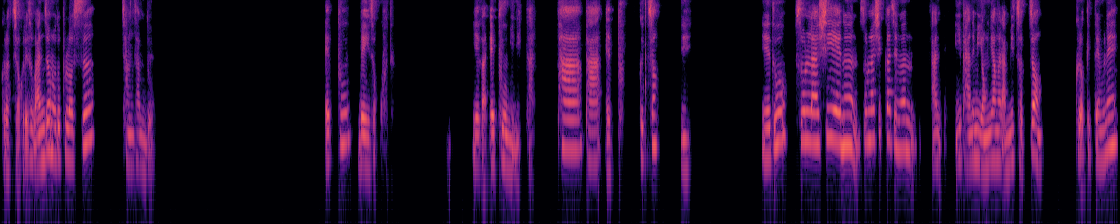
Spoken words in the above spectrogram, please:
그렇죠. 그래서 완전 5도 플러스 장삼도. F 메이저 코드. 얘가 F음이니까. 파, 바, F. 그쵸? 예. 얘도 솔라 시에는, 솔라 시까지는 안, 이 반음이 영향을 안 미쳤죠? 그렇기 때문에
